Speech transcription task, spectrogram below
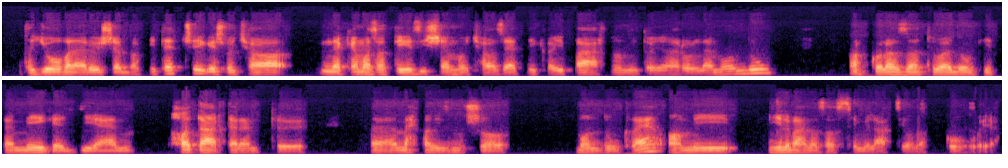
Tehát, hogy jóval erősebb a kitettség, és hogyha nekem az a tézisem, hogyha az etnikai pártról, mint olyanról lemondunk, akkor azzal tulajdonképpen még egy ilyen határteremtő mechanizmusról mondunk le, ami nyilván az asszimilációnak kohója.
